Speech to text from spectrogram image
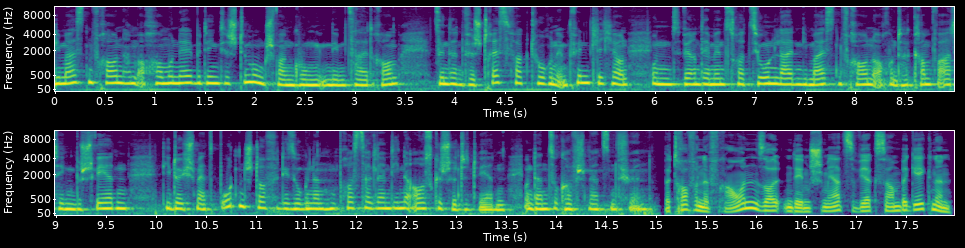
Die meisten Frauen haben auch hormonell bedingte Stimmungsschwankungen in dem Zeitraum, sind dann für Stressfaktoren empfindlicher und während der Menstruation leiden die meisten Frauen Frauen auch unter krampfartigen Beschwerden, die durch Schmerzbotenstoffe, die sogenannten Prostaglandine, ausgeschüttet werden und dann zu Kopfschmerzen führen. Betroffene Frauen sollten dem Schmerz wirksam begegnen.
